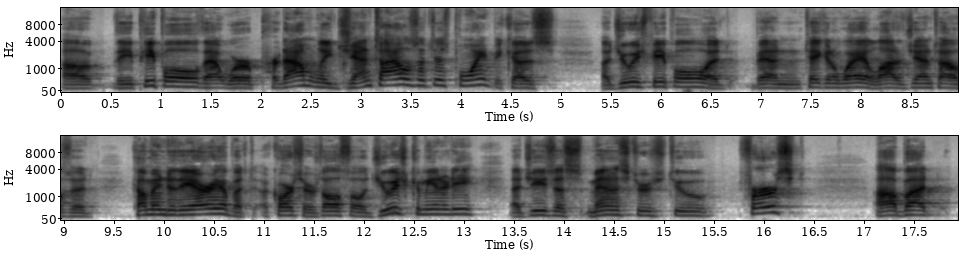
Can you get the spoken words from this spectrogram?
Uh, the people that were predominantly Gentiles at this point, because uh, Jewish people had been taken away, a lot of Gentiles had come into the area, but of course there's also a Jewish community that Jesus ministers to first. Uh, but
